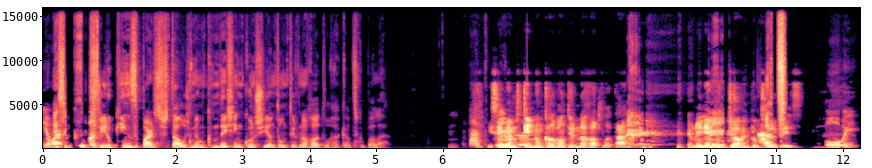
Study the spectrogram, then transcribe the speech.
eu É acho assim, que eu fosse... prefiro 15 pares de estalos, mesmo que me deixem inconsciente a um tiro na rótula, Raquel. Desculpa lá. Pá, Isso é mesmo de quem nunca levou um tiro na rótula, tá? O menino é muito jovem para perceber o que é isso. Ui,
